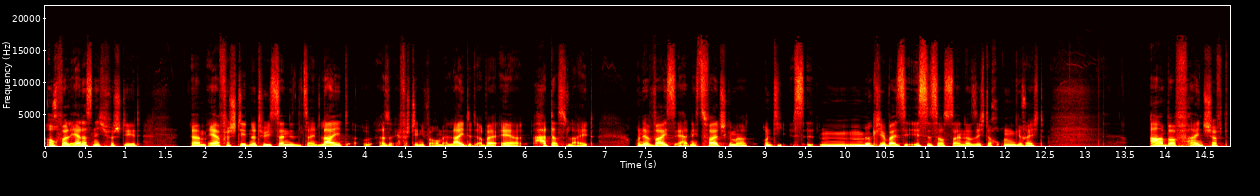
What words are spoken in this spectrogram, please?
auch weil er das nicht versteht. Ähm, er versteht natürlich sein, sein Leid, also er versteht nicht, warum er leidet, aber er hat das Leid und er weiß, er hat nichts falsch gemacht und die, möglicherweise ist es aus seiner Sicht auch ungerecht. Aber Feindschaft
